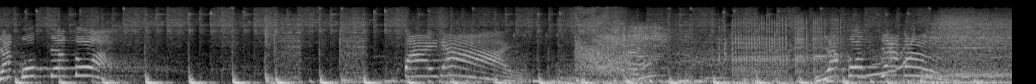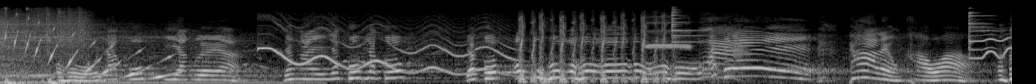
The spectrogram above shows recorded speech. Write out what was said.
ยักษ์คุบเตรียมตัว ไปได้ ยักษ์คุบยักษ์โอ้โหยักษ์คุบเอียงเลยอะยังไงยักษ์คุบยักษ์คุ บยักลุบโอ้โหโอ้โหโอ้โหโอ้โหเฮ้ท่าอะไรของเขาอะเอ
